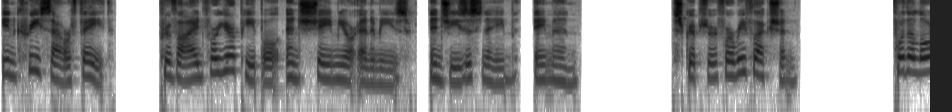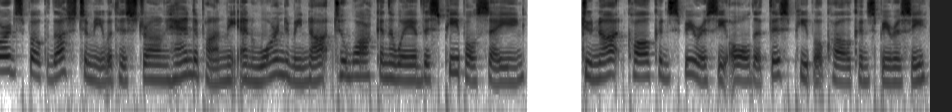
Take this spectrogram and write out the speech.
Increase our faith. Provide for your people and shame your enemies. In Jesus' name, amen. Scripture for reflection. For the Lord spoke thus to me with his strong hand upon me, and warned me not to walk in the way of this people, saying, Do not call conspiracy all that this people call conspiracy,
